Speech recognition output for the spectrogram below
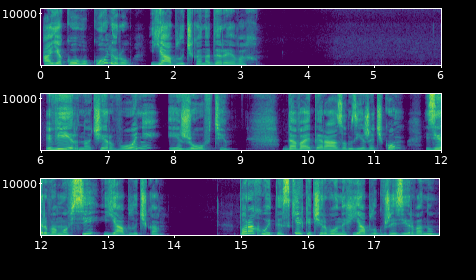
А якого кольору яблучка на деревах? Вірно, червоні і жовті. Давайте разом з їжачком зірвемо всі яблучка. Порахуйте, скільки червоних яблук вже зірвано.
